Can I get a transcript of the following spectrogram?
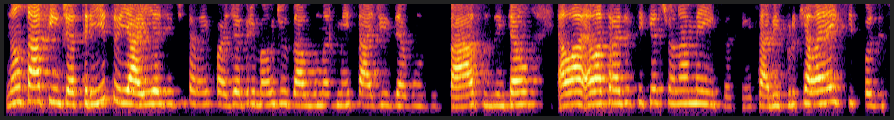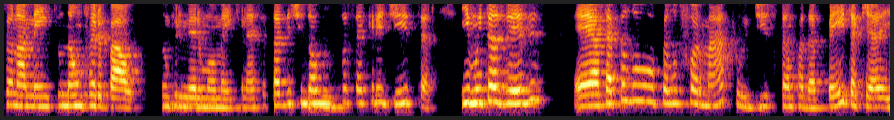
não está afim de atrito, e aí a gente também pode abrir mão de usar algumas mensagens em alguns espaços. Então, ela, ela traz esse questionamento, assim, sabe? Porque ela é esse posicionamento não verbal no primeiro momento, né? Você está vestindo algo que uhum. você acredita. E muitas vezes é, até pelo, pelo formato de estampa da peita, que é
